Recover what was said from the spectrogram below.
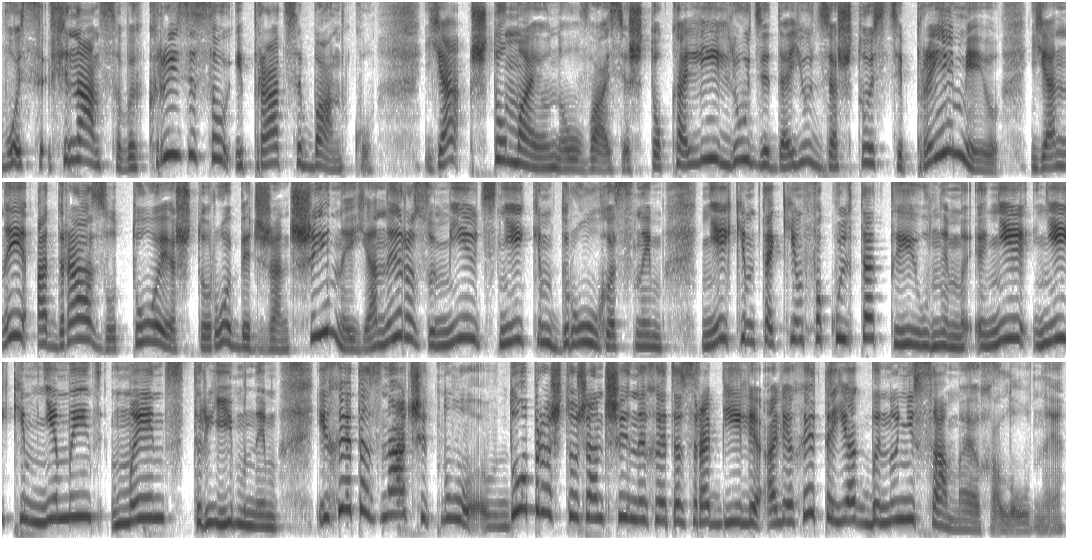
вось фінансавых крызісаў і працы банку. Я что маю на увазе что калі люди даюць за штосьці прэмію яны адразу тое что робяць жанчыны яны разумеюць нейкім другасным нейкім таким факультатыўным не нейкім не мейнстрімным і гэта значит ну добра что жанчыны гэта зрабілі але гэта як бы ну не самое галоўнае.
